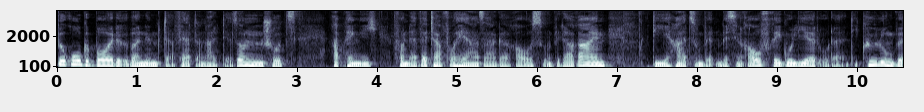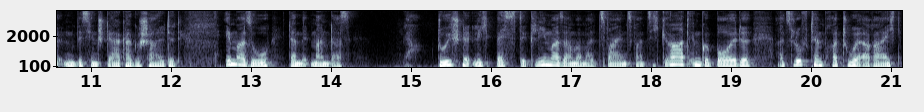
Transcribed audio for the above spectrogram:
Bürogebäude übernimmt. Da fährt dann halt der Sonnenschutz abhängig von der Wettervorhersage raus und wieder rein. Die Heizung wird ein bisschen raufreguliert oder die Kühlung wird ein bisschen stärker geschaltet. Immer so, damit man das durchschnittlich beste Klima, sagen wir mal 22 Grad im Gebäude als Lufttemperatur erreicht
